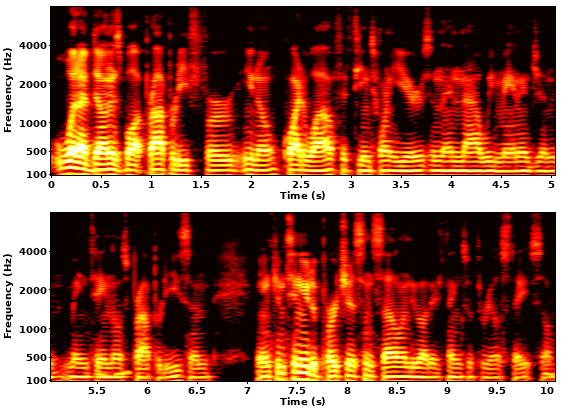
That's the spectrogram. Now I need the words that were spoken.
what I've done is bought property for, you know, quite a while, 15, 20 years, and then now we manage and maintain those properties and and continue to purchase and sell and do other things with real estate. So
